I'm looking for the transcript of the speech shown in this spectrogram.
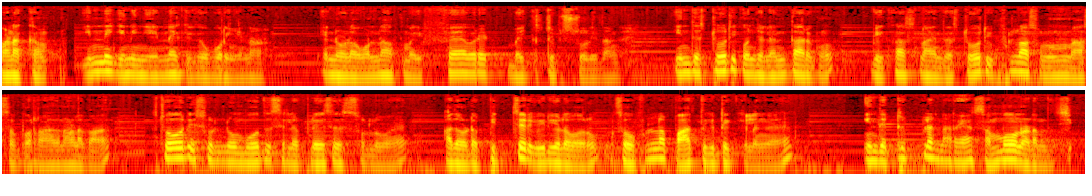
வணக்கம். இன்றைக்கி நீங்கள் என்ன கேட்க போகிறீங்கன்னா என்னோட one of my favourite bike trip story தாங்க. இந்த ஸ்டோரி கொஞ்சம் லென்த்தாக இருக்கும். பிகாஸ் நான் இந்த ஸ்டோரி ஃபுல்லாக சொல்லணும்னு ஆசைப்பட்றேன் அதனால தான் ஸ்டோரி சொல்லும்போது சில பிளேசஸ் சொல்லுவேன். அதோட பிக்சர் வீடியோவில் வரும். ஸோ ஃபுல்லாக பார்த்துக்கிட்டே கேளுங்க. இந்த ட்ரிப்பில் நிறையா சம்பவம் நடந்துச்சு.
